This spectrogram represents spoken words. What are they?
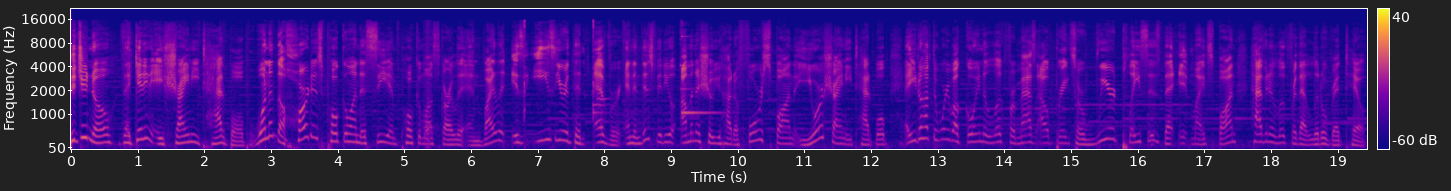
Did you know that getting a shiny Tadbulb, one of the hardest Pokemon to see in Pokemon Scarlet and Violet, is easier than ever? And in this video, I'm going to show you how to force spawn your shiny Tadbulb, and you don't have to worry about going to look for mass outbreaks or weird places that it might spawn, having to look for that little red tail.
